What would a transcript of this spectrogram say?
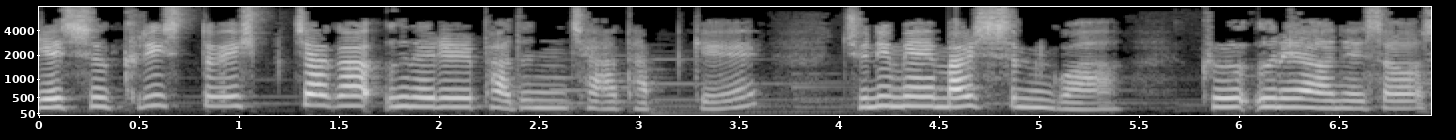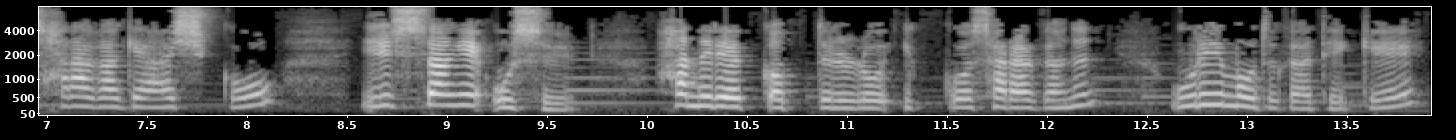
예수 그리스도의 십자가 은혜를 받은 자답게 주님의 말씀과 그 은혜 안에서 살아가게 하시고 일상의 옷을 하늘의 것들로 입고 살아가는 우리 모두가 되게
